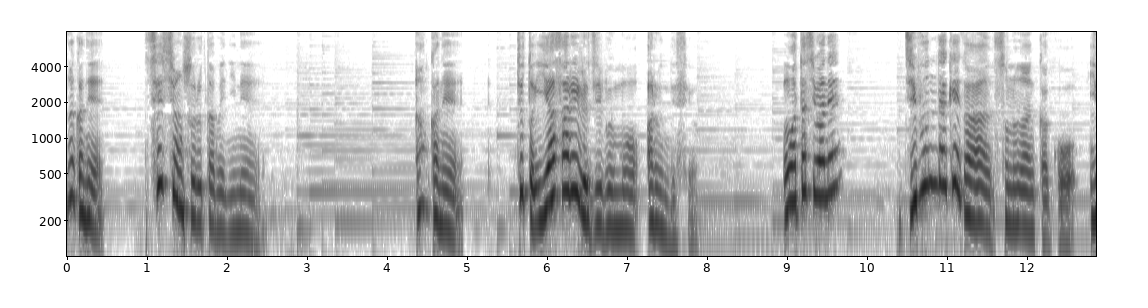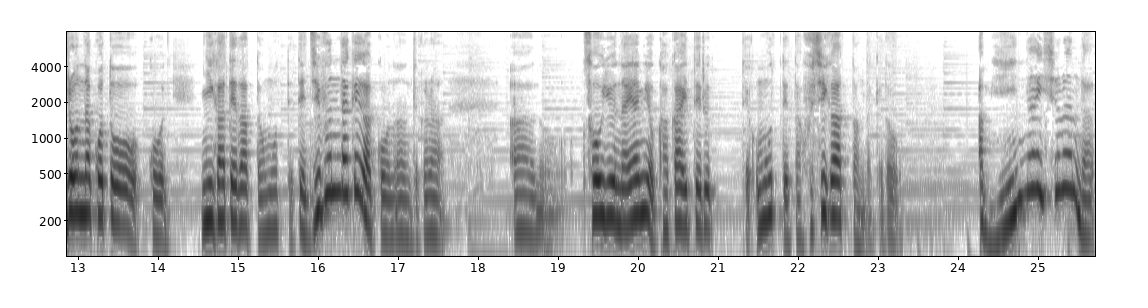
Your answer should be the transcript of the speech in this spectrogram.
なんかねセッションするためにねなんかねちょっと癒される自分もあるんですよ。私はね自分だけがそのなんかこういろんなことをこう苦手だって思ってて自分だけがこうなんていうかなあのそういう悩みを抱えてるって思ってた節があったんだけどあみんな一緒なんだ。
